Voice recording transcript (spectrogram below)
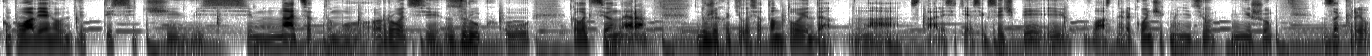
Купував я його в 2018 році з рук у колекціонера. Дуже хотілося тантоїда на сталі CTS XHP, і власне рекончик мені цю нішу закрив.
